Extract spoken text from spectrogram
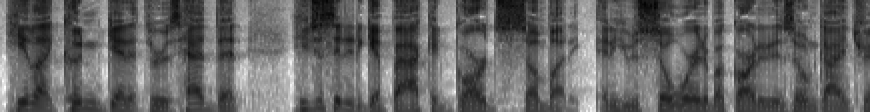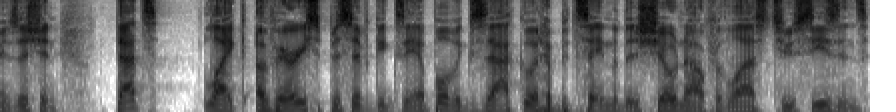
he like couldn't get it through his head that he just needed to get back and guard somebody. And he was so worried about guarding his own guy in transition. That's like a very specific example of exactly what I've been saying to this show now for the last two seasons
